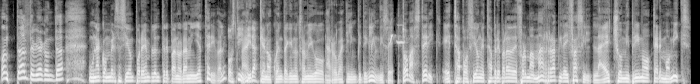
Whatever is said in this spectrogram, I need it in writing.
contar, te voy a contar una conversación, por ejemplo, entre Panorami y Asterix, ¿vale? Hostia, ¿Vale? tira. Que nos cuenta aquí nuestro amigo arroba clean Dice, toma Asterix, esta poción está preparada de forma más rápida y fácil. La ha hecho mi primo Thermomix.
